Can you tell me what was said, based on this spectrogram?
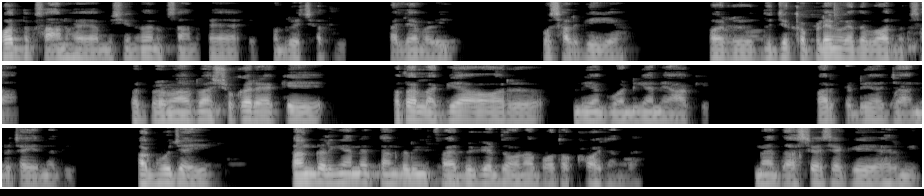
ਬਹੁਤ ਨੁਕਸਾਨ ਹੋਇਆ, ਮਸ਼ੀਨਾਂ ਦਾ ਨੁਕਸਾਨ ਹੋਇਆ, ਇੱਕ ਕਮਰੇ ਛੱਤ ਕਾਲਿਆਂ ਵਾਲੀ ਉਹ ਸੜ ਗਈ ਹੈ ਔਰ ਦੂਜੇ ਕੱਪੜੇ ਵਗੈਰਾ ਦਾ ਬਹੁਤ ਨੁਕਸਾਨ। ਪਰ ਪਰਮਾਤਮਾ ਸ਼ੁਕਰ ਹੈ ਕਿ ਪਤਾ ਲੱਗ ਗਿਆ ਔਰ ਦੀਆਂ ਗੁਆਂਢੀਆਂ ਨੇ ਆ ਕੇ ਬਾਹਰ ਕੱਢਿਆ, ਜਾਨ ਬਚਾਈ ਇਹਨਾਂ ਦੀ, ਅੱਗ ਬੁਝਾਈ। ਤੰਗ ਗਲੀਆਂ ਨੇ ਤੰਗ ਗਲੀ ਫਾਇਰ ਬ੍ਰਿਗੇਡ ਦਾ ਆਉਣਾ ਬਹੁਤ ਔਖਾ ਹੋ ਜਾਂਦਾ। ਮੈਂ ਦੱਸ ਰਿਹਾ ਸੀ ਕਿ ਹਰਮੀਤ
